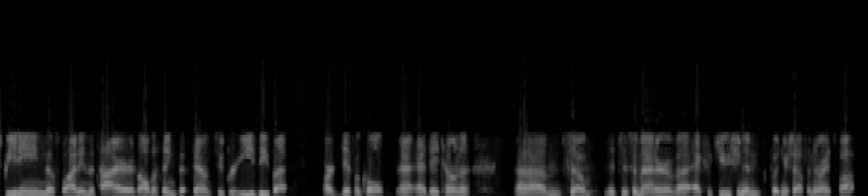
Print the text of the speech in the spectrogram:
speeding, no sliding the tires, all the things that sound super easy but are difficult at, at Daytona. Um, so it's just a matter of uh, execution and putting yourself in the right spot.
